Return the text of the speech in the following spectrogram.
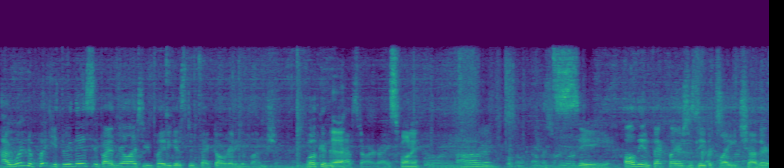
I wouldn't have put you through this if I had realized you played against Infect already a bunch. Welcome to Yeah. Half Start, right? It's funny. Let's see. All the Infect players just need to play each other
